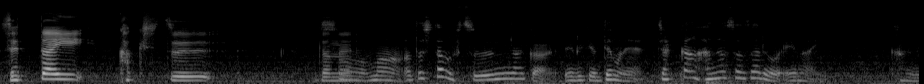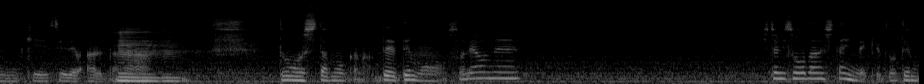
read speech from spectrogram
絶対確執だね。そうまあ私多分普通になんかやるけどでもね若干話さざるを得ない関係性ではあるから、うんうん。どうしたもんかな。ででもそれをね人に相談したいんだけどでも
